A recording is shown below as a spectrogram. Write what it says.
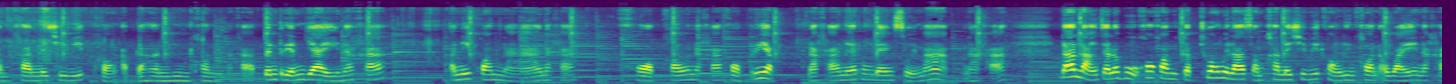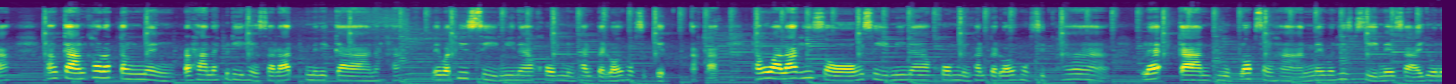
สำคัญในชีวิตของอับราฮัมลินคอนนะคะ เป็นเหรียญใหญ่นะคะ อันนี้ความหนานะคะ ขอบเขานะคะขอบเรียบนะคะ เนื้อทองแดงสวยมากนะคะ ด้านหลังจะระบุข้อความเกี่ยวกับช่วงเวลาสำคัญในชีวิตของลินคอนเอาไว้นะคะทั้งการเข้ารับตำแหน่งประธานาธิบดีแห่งสหรัฐอเมริกานะคะ ในวันที่ 4 มีนาคม 1861 นะคะ ทั้งวาระที่ 2 4 มีนาคม 1865 และการถูกลอบสังหารในวันที่ 14 เมษายน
